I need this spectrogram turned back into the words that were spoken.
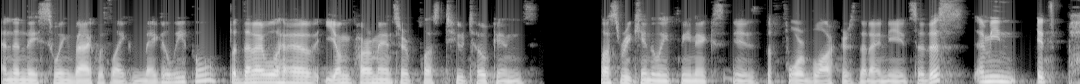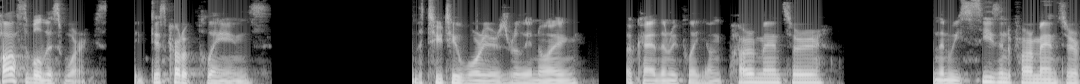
and then they swing back with like Mega Lethal. But then I will have Young Pyromancer plus two tokens plus Rekindling Phoenix is the four blockers that I need. So this, I mean, it's possible this works. Discard of Plains. The 2-2 Warrior is really annoying. Okay, then we play Young Pyromancer. And then we Seasoned Pyromancer,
